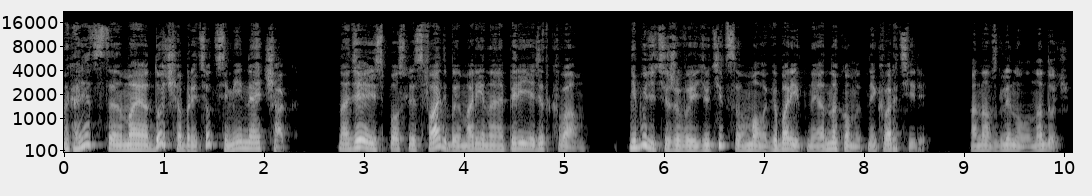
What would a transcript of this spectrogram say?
Наконец-то моя дочь обретет семейный очаг. Надеюсь, после свадьбы Марина переедет к вам. Не будете же вы ютиться в малогабаритной однокомнатной квартире?» Она взглянула на дочь.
